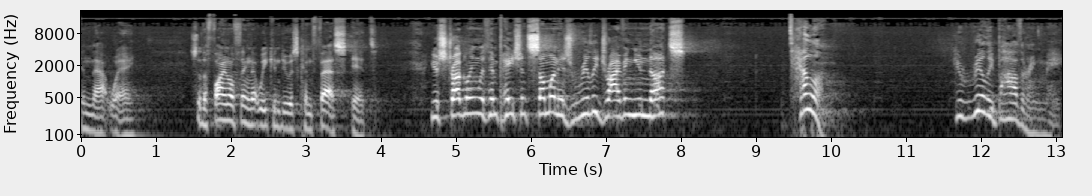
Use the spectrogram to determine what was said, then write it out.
in that way. So the final thing that we can do is confess it. You're struggling with impatience, someone is really driving you nuts. Tell them, you're really bothering me.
